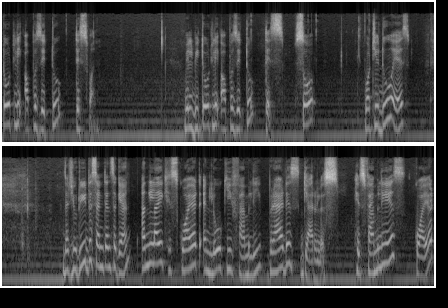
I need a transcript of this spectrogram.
totally opposite to this one. Will be totally opposite to this. So what you do is that you read the sentence again. Unlike his quiet and low-key family, Brad is garrulous. His family is quiet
